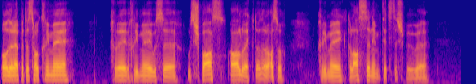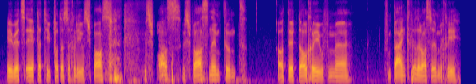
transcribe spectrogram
Oder eben das halt ein bisschen mehr, ein bisschen, mehr aus, äh, aus Spass anschaut. Oder? Also ein bisschen mehr gelassen nimmt jetzt das Spiel. Äh. Ich bin jetzt eher der Typ, der das ein bisschen aus Spass, aus Spass, aus Spass nimmt und halt dort auch ein bisschen auf dem, äh, auf dem Bänkchen oder was immer ein bisschen ein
